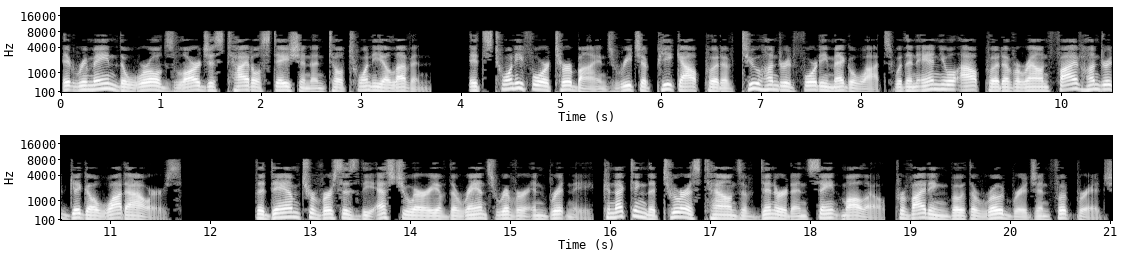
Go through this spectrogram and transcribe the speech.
It remained the world's largest tidal station until 2011. Its 24 turbines reach a peak output of 240 megawatts with an annual output of around 500 gigawatt-hours. The dam traverses the estuary of the Rance River in Brittany, connecting the tourist towns of Dinard and St. Malo, providing both a roadbridge and footbridge.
